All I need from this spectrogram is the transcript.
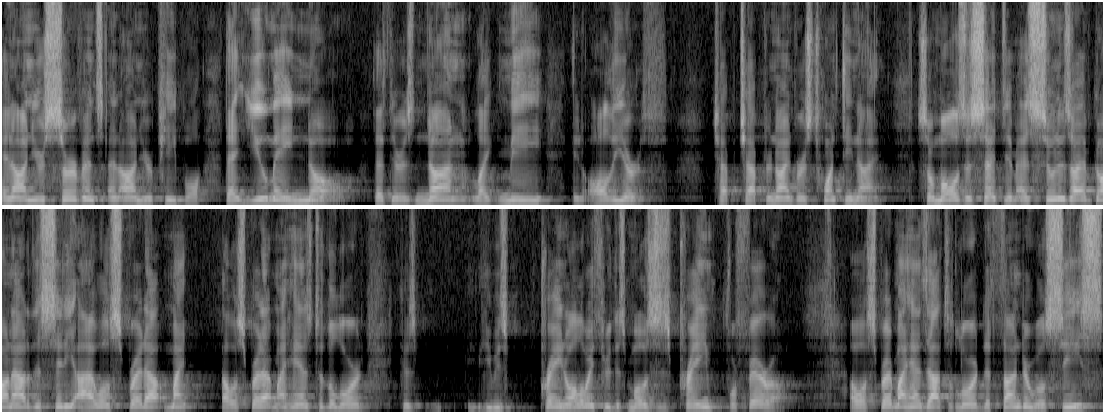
and on your servants and on your people, that you may know that there is none like me in all the earth. Chapter 9, verse 29. So Moses said to him, As soon as I have gone out of the city, I will spread out my I will spread out my hands to the Lord, because he was praying all the way through this. Moses is praying for Pharaoh. I will spread my hands out to the Lord. The thunder will cease.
